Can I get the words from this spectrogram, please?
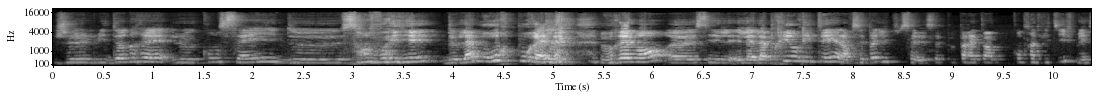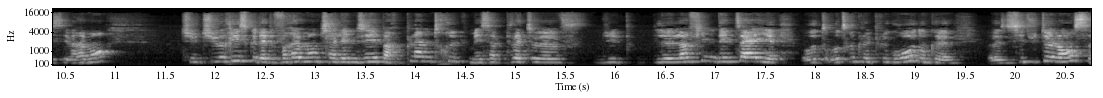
Je lui donnerais le conseil de s'envoyer de l'amour pour elle. vraiment, euh, c'est la, priorité. Alors c'est pas du tout, ça, peut paraître contre-intuitif, mais c'est vraiment, tu, risques d'être vraiment challengé par plein de trucs, mais ça peut être du, l'infime détail au, truc le plus gros. Donc euh, si tu te lances,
